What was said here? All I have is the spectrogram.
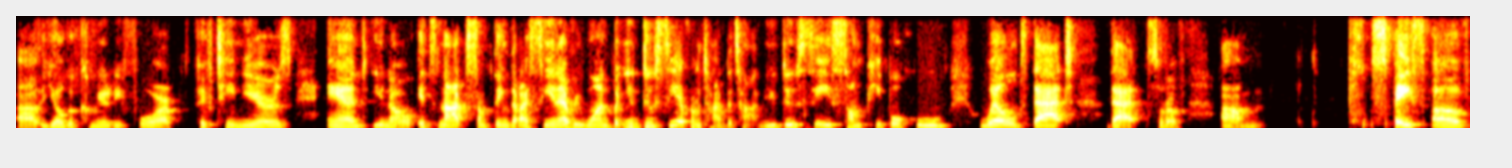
uh, yoga community for 15 years and you know it's not something that i see in everyone but you do see it from time to time. You do see some people who weld that that sort of um, space of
